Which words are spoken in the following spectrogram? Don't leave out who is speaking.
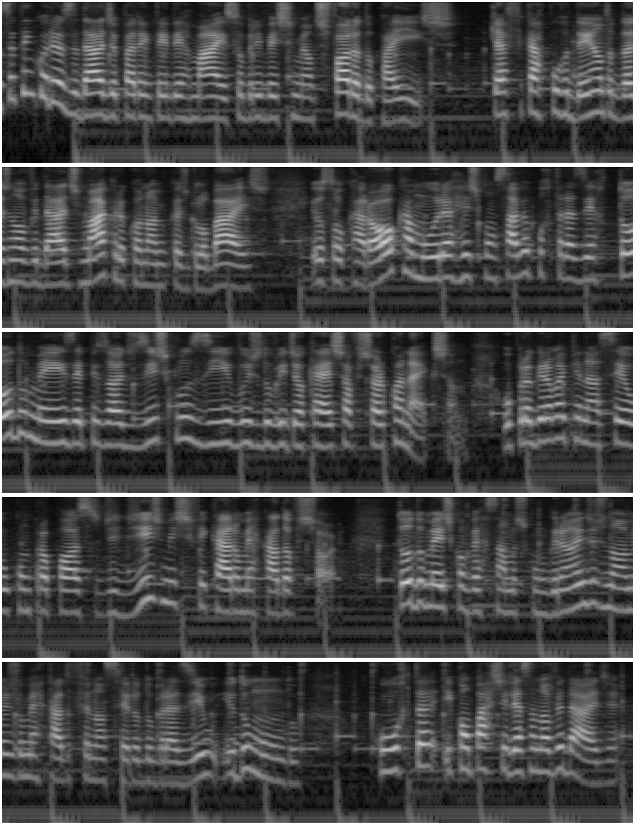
Speaker 1: Você tem curiosidade para entender mais sobre investimentos fora do país? Quer ficar por dentro das novidades macroeconômicas globais? Eu sou Carol Camura, responsável por trazer todo mês episódios exclusivos do Videocast Offshore Connection, o programa que nasceu com o propósito de desmistificar o mercado offshore. Todo mês conversamos com grandes nomes do mercado financeiro do Brasil e do mundo. Curta e compartilhe essa novidade.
